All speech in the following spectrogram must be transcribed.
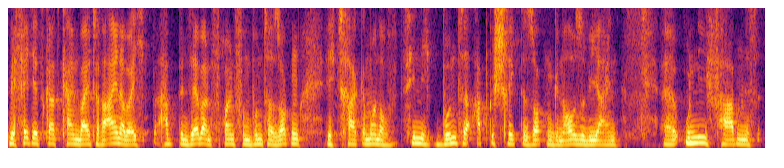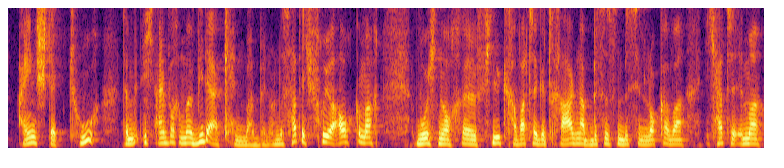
mir fällt jetzt gerade kein weiterer ein, aber ich hab, bin selber ein Freund von bunter Socken. Ich trage immer noch ziemlich bunte, abgeschrägte Socken, genauso wie ein äh, unifarbenes Einstecktuch, damit ich einfach immer wiedererkennbar bin. Und das hatte ich früher auch gemacht, wo ich noch äh, viel Krawatte getragen habe, bis es ein bisschen locker war. Ich hatte immer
